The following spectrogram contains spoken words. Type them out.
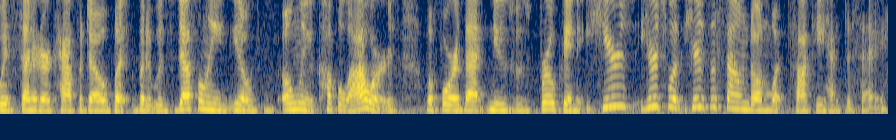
with Senator Capito, but but it was definitely you know only a couple hours before that news was broken. Here's here's what here's the sound on what Psaki had to say.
